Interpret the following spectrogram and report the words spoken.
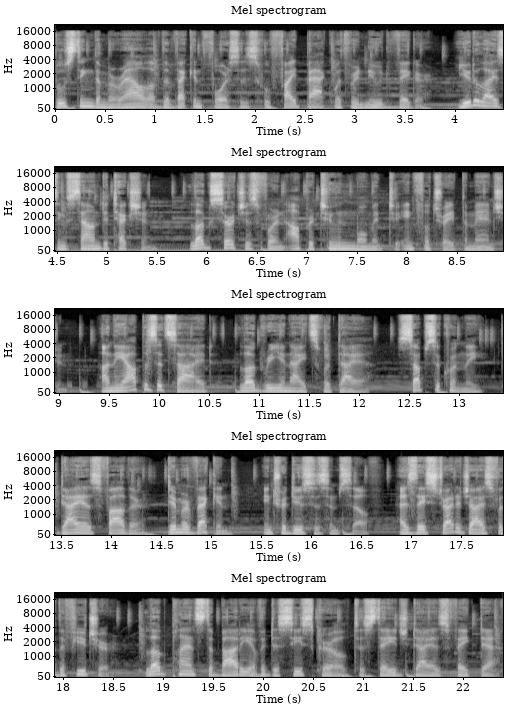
boosting the morale of the Viekone forces who fight back with renewed vigor. Utilizing sound detection, Lug searches for an opportune moment to infiltrate the mansion. On the opposite side, Lug reunites with Dia, Subsequently, Dia's father, Dimmer Viekone, introduces himself. As they strategize for the future, Lug plants the body of a deceased girl to stage Dia's fake death.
